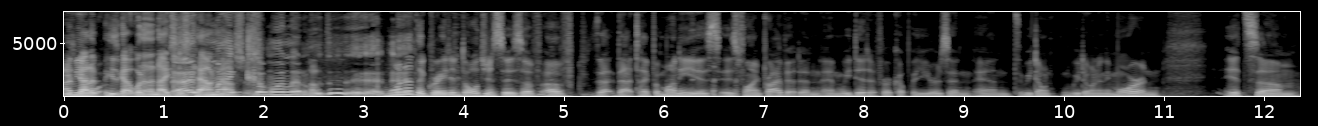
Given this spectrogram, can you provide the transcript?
I He's mean, got, a, he's got one of the nicest Uh, Mike, townhouses. come on, let him. one of the great indulgences of, of that, that type of money is is flying private, and, and we did it for a couple of years, and, and we don't we don't anymore, and it's um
